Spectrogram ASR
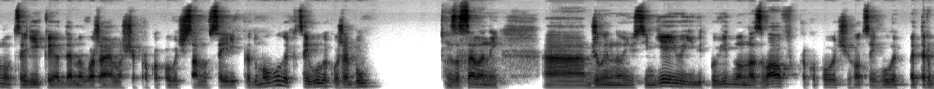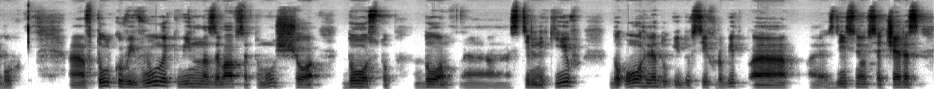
ну це рік, де ми вважаємо, що Прокопович саме в цей рік придумав вулик. Цей вулик вже був заселений е, бджолиною сім'єю, і відповідно назвав Прокопович його цей вулик Петербург. Е, Втулковий вулик він називався тому, що доступ до е, стільників, до огляду і до всіх робіт е, е, здійснювався через е,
